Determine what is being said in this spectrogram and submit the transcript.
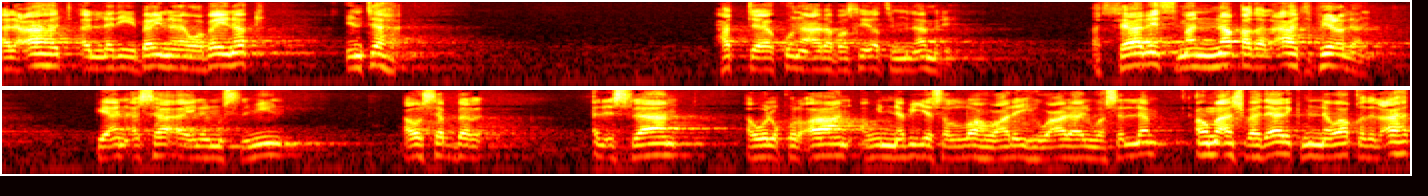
العهد الذي بيننا وبينك انتهى حتى يكون على بصيرة من أمره. الثالث من نقض العهد فعلا بأن أساء إلى المسلمين أو سب الإسلام أو القرآن أو النبي صلى الله عليه وعلى آله وسلم أو ما أشبه ذلك من نواقض العهد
